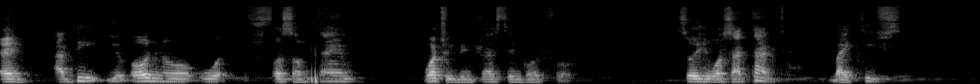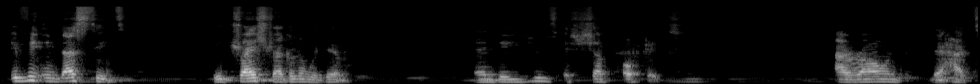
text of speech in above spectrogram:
And Abi, you all know what, for some time what we've been trusting God for. So he was attacked by thieves. Even in that state, he tried struggling with them, and they used a sharp object around the heart.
